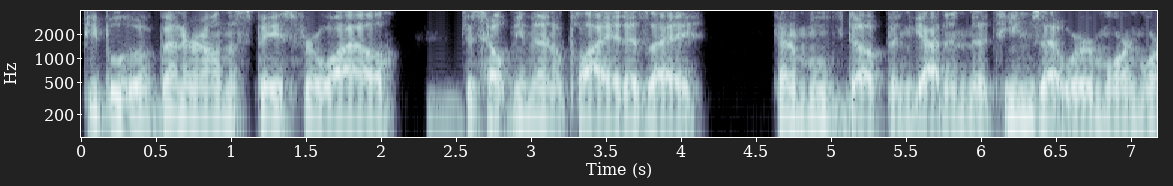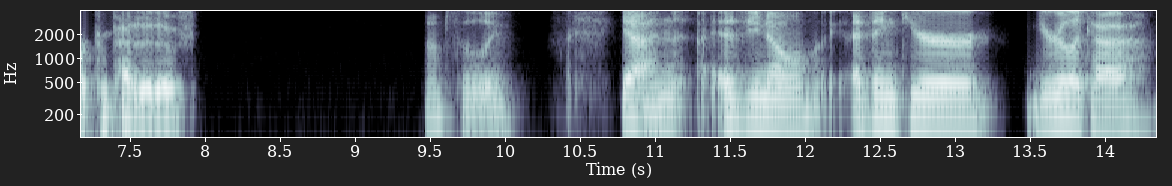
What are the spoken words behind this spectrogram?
people who have been around the space for a while mm-hmm. just helped me then apply it as i kind of moved up and got into teams that were more and more competitive. Absolutely. Yeah, and as you know, I think you're you're like a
